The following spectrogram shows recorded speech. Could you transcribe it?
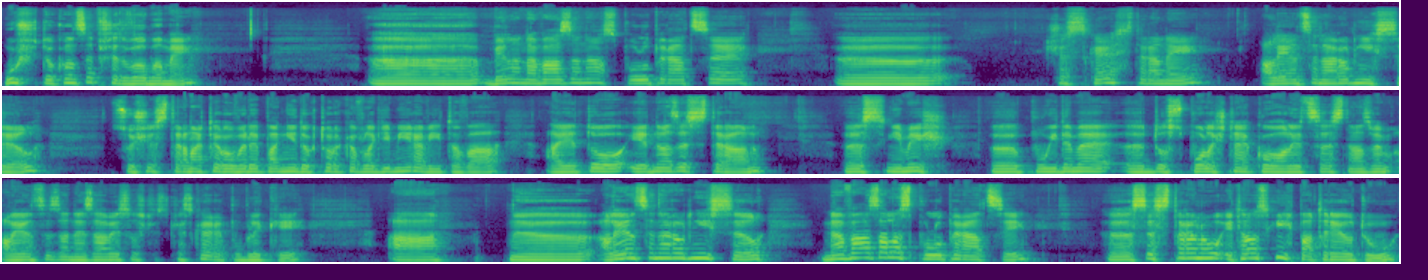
Už dokonce před volbami eh, byla navázaná spolupráce eh, české strany Aliance národních sil, což je strana, kterou vede paní doktorka Vladimíra Vítová a je to jedna ze stran, eh, s nimiž půjdeme do společné koalice s názvem Aliance za nezávislost České republiky a Aliance národních sil navázala spolupráci se stranou italských patriotů,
